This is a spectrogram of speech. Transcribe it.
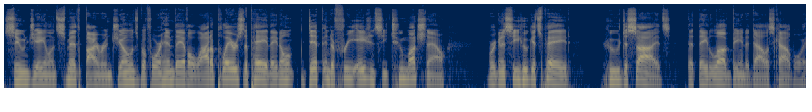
soon Jaylon Smith, Byron Jones before him. They have a lot of players to pay. They don't dip into free agency too much now. We're going to see who gets paid, who decides that they love being a Dallas Cowboy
